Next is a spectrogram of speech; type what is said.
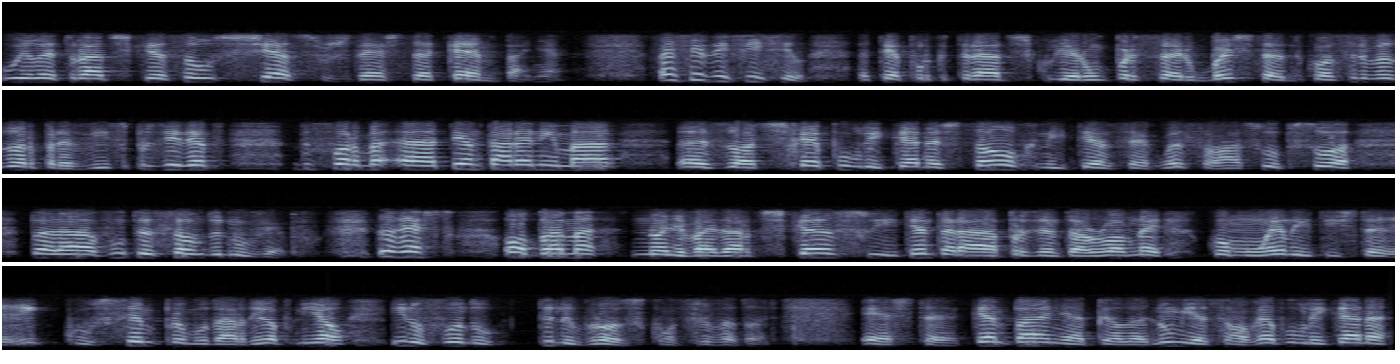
o eleitorado esqueça os excessos desta campanha. Vai ser difícil, até porque terá de escolher um parceiro bastante conservador para vice-presidente, de forma a tentar animar as hostes republicanas tão renitentes em relação à sua pessoa para a votação de novembro. De resto, Obama não lhe vai dar descanso e tentará apresentar Romney como um elitista rico, sempre a mudar de opinião e, no fundo, tenebroso conservador. Esta campanha pela nomeação republicana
